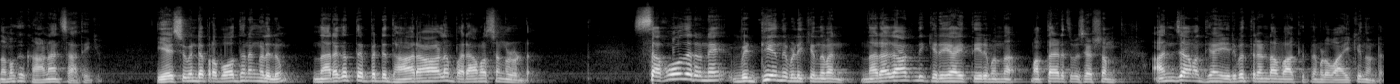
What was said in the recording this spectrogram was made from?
നമുക്ക് കാണാൻ സാധിക്കും. യേശുവിന്റെ പ്രബോധനങ്ങളിലും നരകത്തെപ്പറ്റി ധാരാളം പരാമർശങ്ങളുണ്ട്. സഹോദരനെ വിഡ്ഢി എന്ന് വിളിക്കുന്നവൻ നരകാഗ്നിക്കിരയായിത്തീരുമെന്ന് തീരുമെന്ന് വിശേഷം അഞ്ചാം അധ്യായം ഇരുപത്തിരണ്ടാം വാക്യത്തിൽ നമ്മൾ വായിക്കുന്നുണ്ട്.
